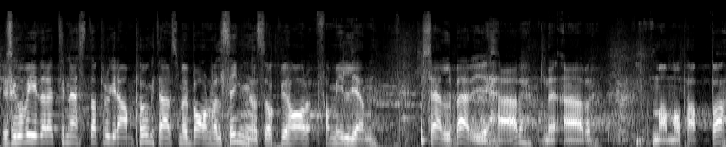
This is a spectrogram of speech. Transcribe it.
Vi ska gå vidare till nästa programpunkt här som är barnvälsignelse och vi har familjen Kjellberg här. Det är mamma och pappa,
